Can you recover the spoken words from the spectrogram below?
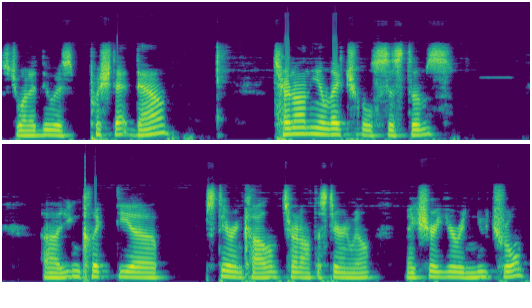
So what you want to do is push that down turn on the electrical systems. Uh, you can click the uh, steering column, turn off the steering wheel, make sure you're in neutral,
